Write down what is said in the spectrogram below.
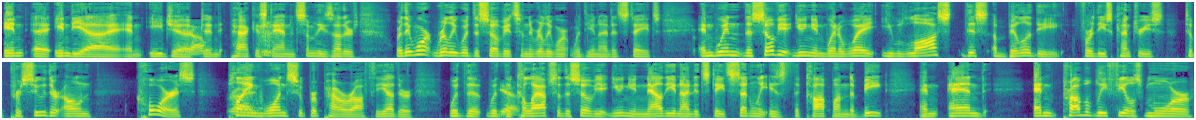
in uh, India and Egypt yeah. and Pakistan and some of these others, where they weren't really with the Soviets and they really weren't with the United States. And when the Soviet Union went away, you lost this ability for these countries to pursue their own course, playing right. one superpower off the other. With the with yes. the collapse of the Soviet Union, now the United States suddenly is the cop on the beat, and and and probably feels more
